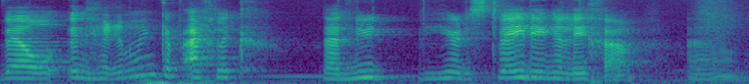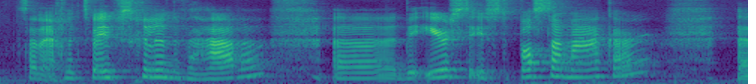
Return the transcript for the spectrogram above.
wel een herinnering. Ik heb eigenlijk nou, nu hier dus twee dingen liggen. Uh, het zijn eigenlijk twee verschillende verhalen. Uh, de eerste is de pastamaker. Uh,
